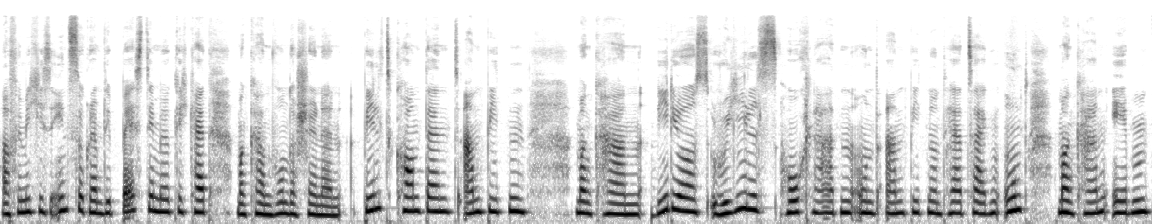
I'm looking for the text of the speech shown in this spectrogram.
aber für mich ist Instagram die beste Möglichkeit. Man kann wunderschönen Bild-Content anbieten, man kann Videos, Reels hochladen und anbieten und herzeigen und man kann eben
